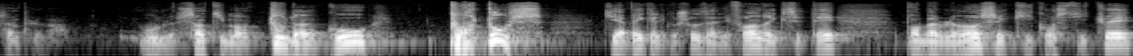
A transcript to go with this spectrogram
simplement ou le sentiment tout d'un coup, pour tous, qu'il y avait quelque chose à défendre et que c'était probablement ce qui constituait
